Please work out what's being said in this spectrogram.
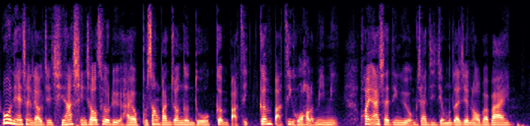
如果你还想了解其他行销策略，还有不上班赚更多，更把自己跟把自己活好的秘密，欢迎按下订阅。我们下期节目再见喽，拜拜。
